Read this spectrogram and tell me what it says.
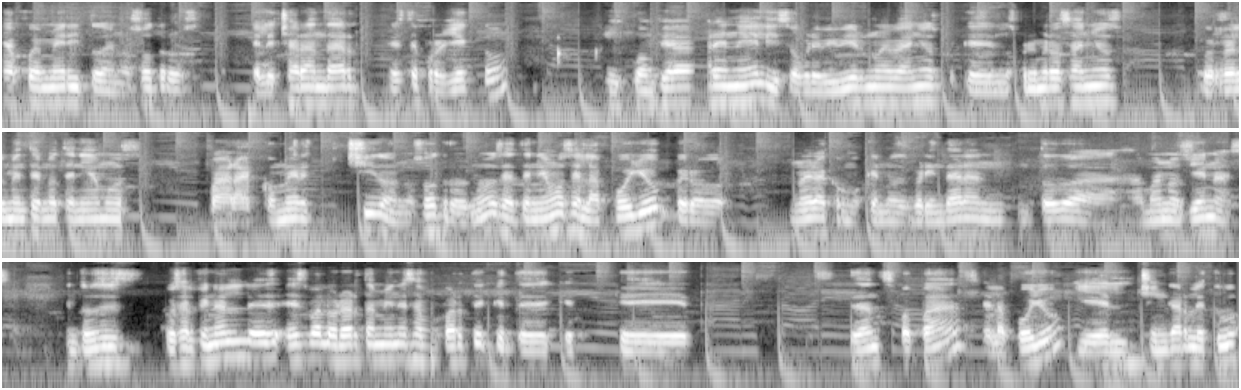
ya fue mérito de nosotros, el echar a andar este proyecto y confiar en él y sobrevivir nueve años, porque en los primeros años pues realmente no teníamos para comer chido nosotros, ¿no? O sea, teníamos el apoyo, pero no era como que nos brindaran todo a, manos llenas. Entonces, pues al final es, valorar también esa parte que te, que, te dan tus papás, el apoyo y el chingarle tú.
